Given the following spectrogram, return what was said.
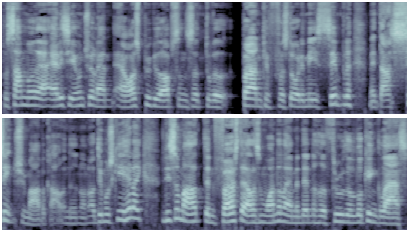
på samme måde er Alice i Eventyrland er også bygget op, sådan så du ved, børn kan forstå det mest simple, men der er sindssygt meget begravet nedenunder. Og det er måske heller ikke lige så meget den første Alice in Wonderland, men den, der hedder Through the Looking Glass,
